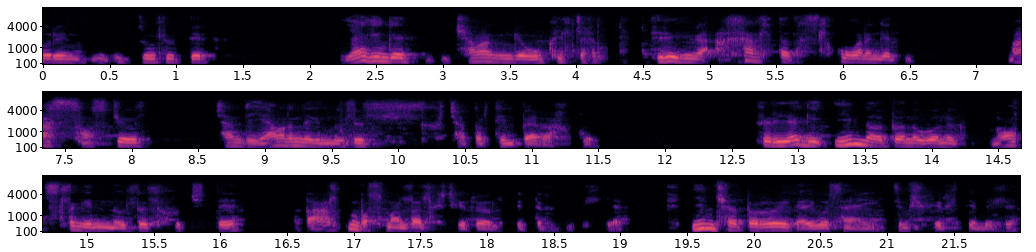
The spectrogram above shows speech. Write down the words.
бүрийн зүйлүүд дээр яг ингээд чамааг ингээд үг хэлж хахад тэрийг ингээд анхааралтай таслахгүйгээр ингээд мас сонсч ивэл чамд ямар нэгэн нөлөөлөх чадвар тэнд байгаа байхгүй. Тэгэхээр яг энэ одоо нөгөө нэг нууцлаг энэ нөлөөлөх хүчтэй одоо албан бос манлайлагч гэж бол бид нар их яа. Энэ чадварыг аягүй сайн эзэмших хэрэгтэй юм байлээ.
